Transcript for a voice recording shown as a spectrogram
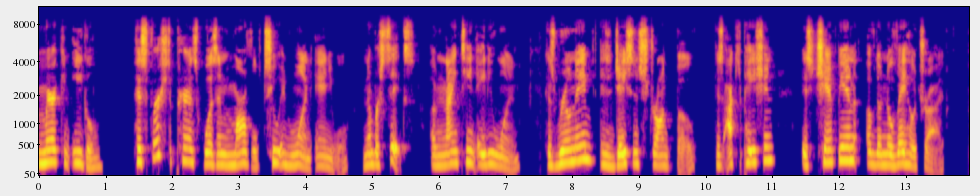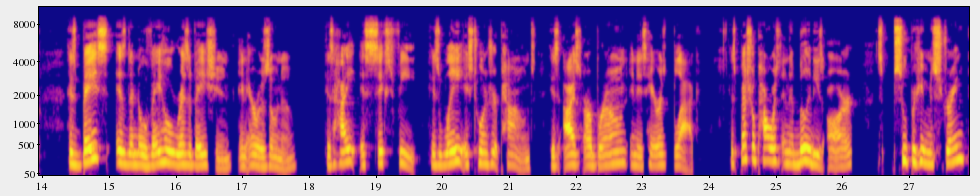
American Eagle. His first appearance was in Marvel 2 in 1 Annual, number 6 of 1981. His real name is Jason Strongbow. His occupation is champion of the Navajo tribe. His base is the Navajo Reservation in Arizona. His height is 6 feet. His weight is 200 pounds. His eyes are brown and his hair is black. His special powers and abilities are superhuman strength,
